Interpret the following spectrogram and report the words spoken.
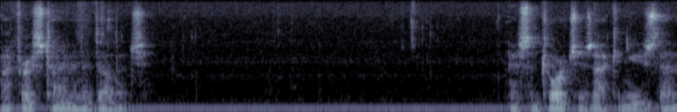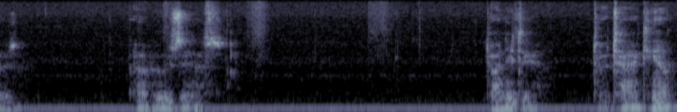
My first time in a village. There's some torches, I can use those. Oh, who's this? Do I need to, to attack him?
